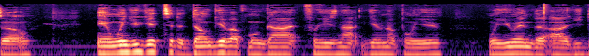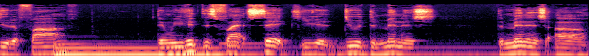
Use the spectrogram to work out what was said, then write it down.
so and when you get to the don't give up on God for he's not giving up on you when you in the uh, you do the five then when you hit this flat six you do a diminished diminished uh,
